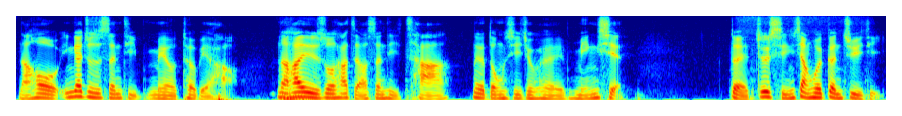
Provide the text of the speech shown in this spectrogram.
然后应该就是身体没有特别好。那他意思说他只要身体差，那个东西就会明显，对，就是形象会更具体。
